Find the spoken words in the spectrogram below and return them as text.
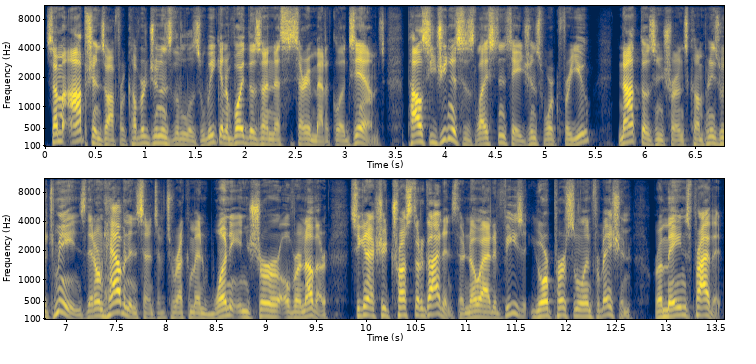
Some options offer coverage in as little as a week and avoid those unnecessary medical exams. Policy Genius's licensed agents work for you, not those insurance companies, which means they don't have an incentive to recommend one insurer over another, so you can actually trust their guidance. There are no added fees. Your personal information remains private.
